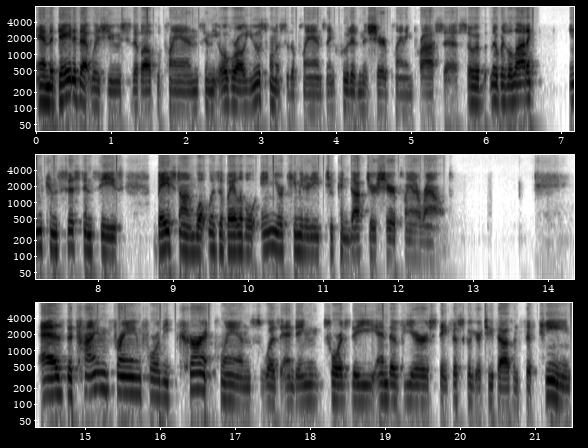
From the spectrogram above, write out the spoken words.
And the data that was used to develop the plans and the overall usefulness of the plans included in the shared planning process. So there was a lot of inconsistencies based on what was available in your community to conduct your shared plan around. As the time frame for the current plans was ending towards the end of year state fiscal year 2015,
